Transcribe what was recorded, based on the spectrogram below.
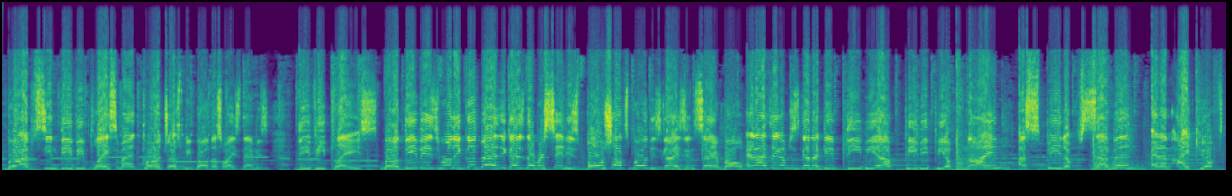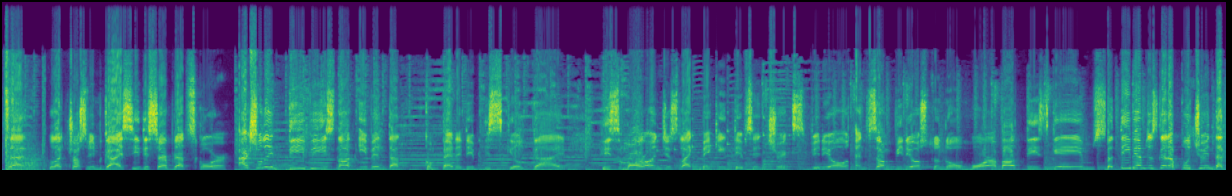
Bro, I've seen DB plays, man. Come on, trust me, bro. That's why his name is DB plays. Bro, DB is really good, man. You guys never seen his bow shots, bro. This guy is insane, bro. And I think I'm just gonna give DB up PvP of 9, a speed of 7, and an IQ of 10. Like, trust me, guys, he deserved that score. Actually, DB is not even that competitive, skilled guy. He's more on just like making tips and tricks videos and some videos to know more about these games. But DB, I'm just gonna put you in the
